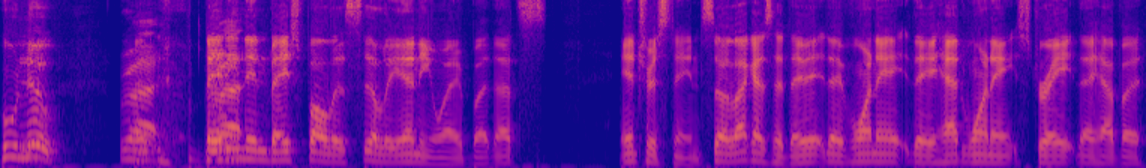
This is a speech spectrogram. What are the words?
who knew? Right. Betting right. in baseball is silly anyway, but that's interesting. So like I said, they they've won eight they had won eight straight. They have a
